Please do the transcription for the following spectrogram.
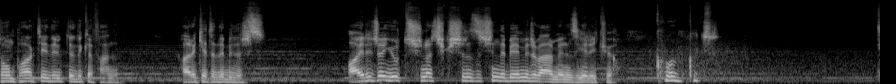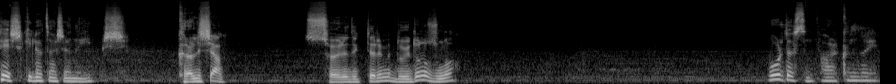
Son partiyi de yükledik efendim. Hareket edebiliriz. Ayrıca yurt dışına çıkışınız için de bir emir vermeniz gerekiyor. Korkut. Teşkilat ajanıymış. Kraliçem, söylediklerimi duydunuz mu? Buradasın farkındayım.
